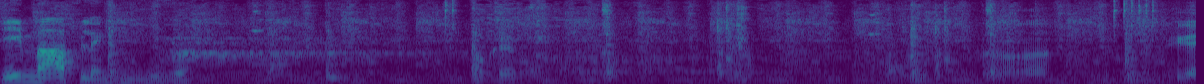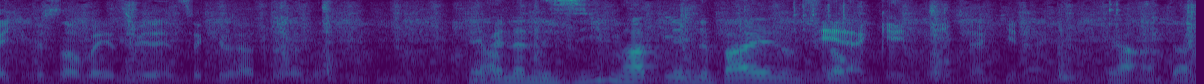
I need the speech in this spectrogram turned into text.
Geh mal ablenken, Uwe. okay. Oh. Ich will gar nicht wissen, ob er jetzt wieder Insta-Kill hat oder nicht. Ja, wenn er eine 7 hat neben den Beinen und ich glaube. der geht nicht, der geht eigentlich. Ja, dann.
